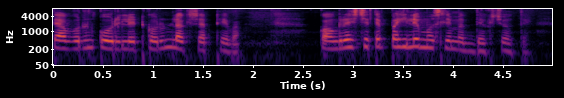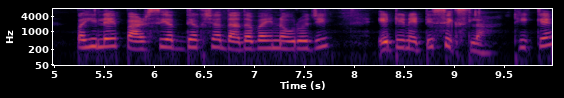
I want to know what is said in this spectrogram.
त्यावरून कोरिलेट करून लक्षात ठेवा. काँग्रेसचे ते पहिले मुस्लिम अध्यक्ष होते. पहिले पारसी अध्यक्ष दादाबाई नवरोजी एटीन एटी सिक्सला. ठीक आहे?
